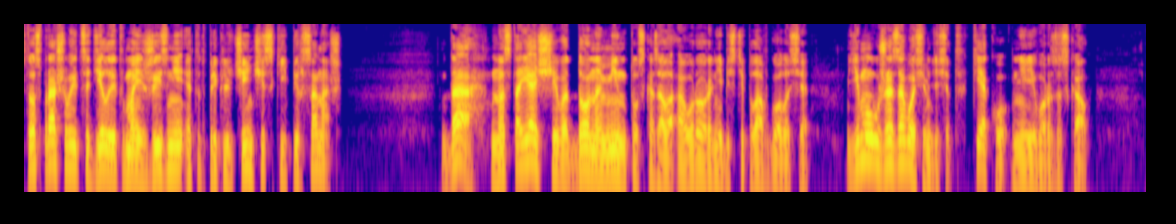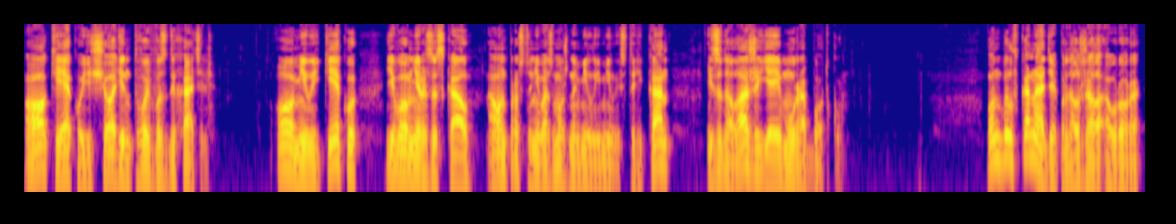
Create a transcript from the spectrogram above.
Что, спрашивается, делает в моей жизни этот приключенческий персонаж? «Да, настоящего Дона Минту», — сказала Аурора не без тепла в голосе. «Ему уже за восемьдесят. Кеку мне его разыскал». «О, Кеку, еще один твой воздыхатель». «О, милый Кеку, его мне разыскал, а он просто невозможно милый-милый старикан, и задала же я ему работку». «Он был в Канаде», — продолжала Аурора.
